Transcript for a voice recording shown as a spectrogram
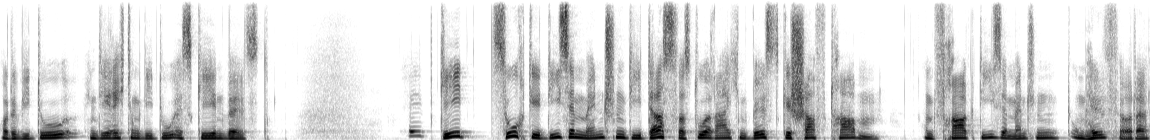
Oder wie du in die Richtung, die du es gehen willst. Geh Such dir diese Menschen, die das, was du erreichen willst, geschafft haben und frag diese Menschen um Hilfe oder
